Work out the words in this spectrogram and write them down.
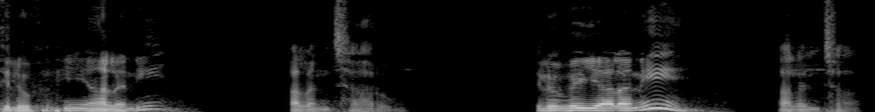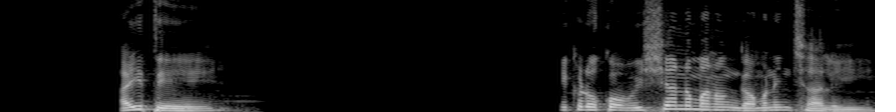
తెలివేయాలని తలంచారు. తెలివేయాలని తలంచారు. అయితే ఇక్కడ ఒక విషయాన్ని మనం గమనించాలి.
